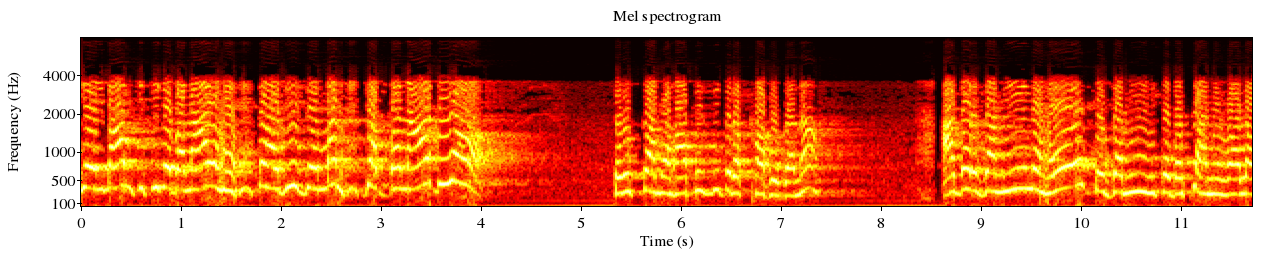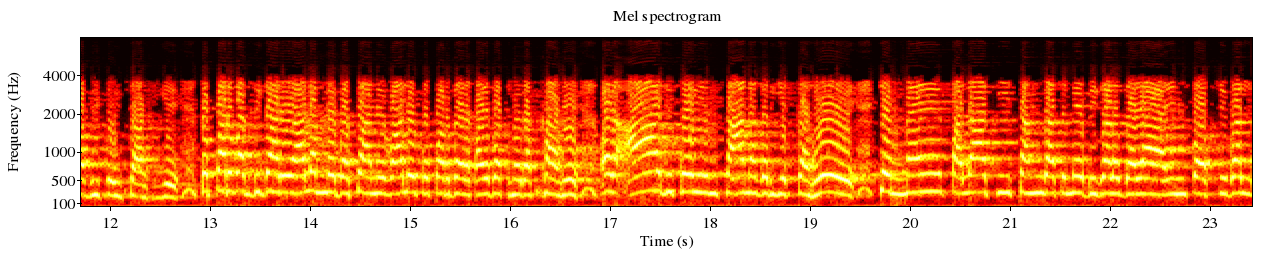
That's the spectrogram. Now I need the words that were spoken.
ये इमाम किसी ने बनाए हैं तो अज़ीज़ मन जब बना दिया तो उसका मुहाफिज भी तो रखा होगा ना। अगर ज़मीन है तो ज़मीन को बचाने वाला भी कोई चाहिए। तो पर्वत परवरदिगार आलम ने बचाने वाले को पर्दा गैबत में रखा है। और आज कोई इंसान अगर ये कहे कि मैं पला की संगत में बिगड़ गया इम्पॉसिबल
